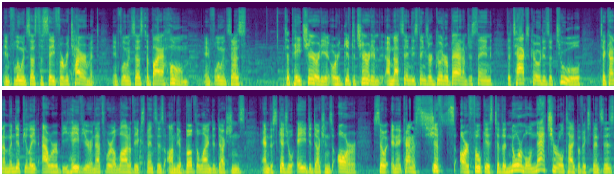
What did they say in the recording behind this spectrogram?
Influence us to save for retirement, influence us to buy a home, influence us to pay charity or give to charity. And I'm not saying these things are good or bad. I'm just saying the tax code is a tool to kind of manipulate our behavior. And that's where a lot of the expenses on the above the line deductions and the Schedule A deductions are. So, and it kind of shifts our focus to the normal, natural type of expenses,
